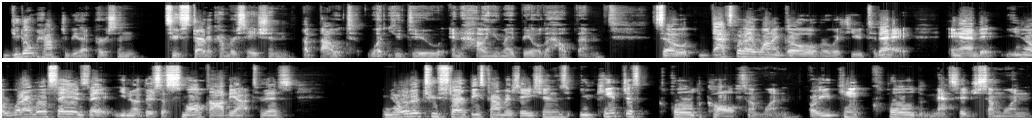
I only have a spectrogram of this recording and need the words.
you don't have to be that person to start a conversation about what you do and how you might be able to help them. So that's what I want to go over with you today. And, you know, what I will say is that, you know, there's a small caveat to this. In order to start these conversations, you can't just cold call someone or you can't cold message someone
